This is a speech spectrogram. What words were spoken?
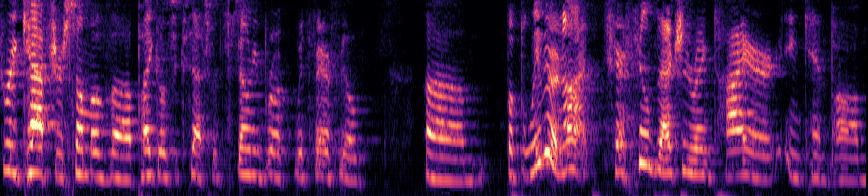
to recapture some of uh, Pikiell's success with Stony Brook with Fairfield. Um, but believe it or not, Fairfield's actually ranked higher in KenPom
